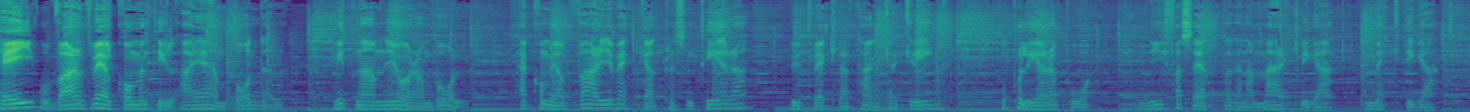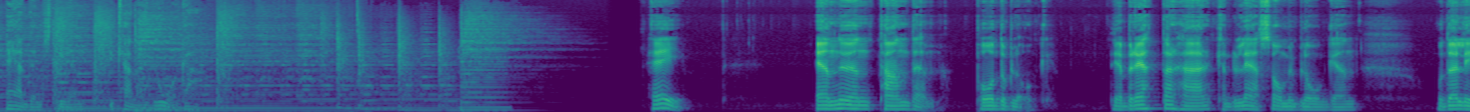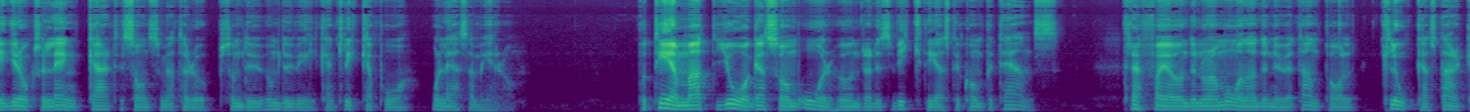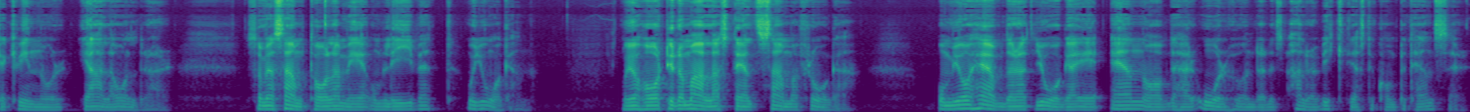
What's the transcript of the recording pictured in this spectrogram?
Hej och varmt välkommen till I am-podden. Mitt namn är Göran Boll. Här kommer jag varje vecka att presentera, utveckla tankar kring och polera på en ny facett av denna märkliga, mäktiga ädelsten vi kallar yoga. Hej! Ännu en tandem, podd och blogg. Det jag berättar här kan du läsa om i bloggen och där ligger också länkar till sånt som jag tar upp som du om du vill kan klicka på och läsa mer om. På temat yoga som århundradets viktigaste kompetens träffar jag under några månader nu ett antal kloka, starka kvinnor i alla åldrar som jag samtalar med om livet och yogan. Och jag har till dem alla ställt samma fråga. Om jag hävdar att yoga är en av det här århundradets allra viktigaste kompetenser,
